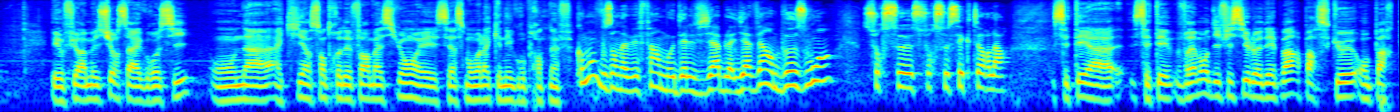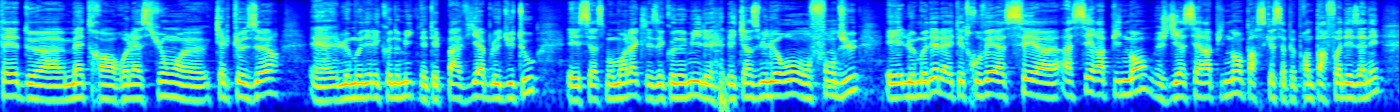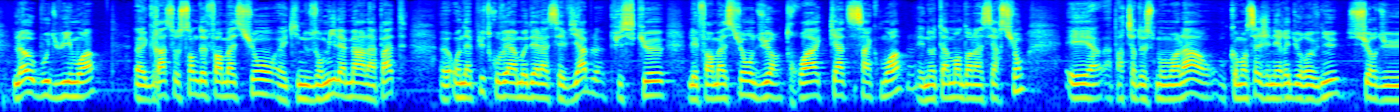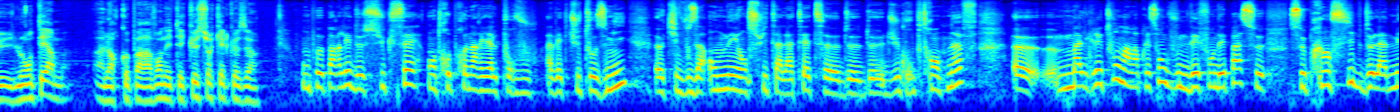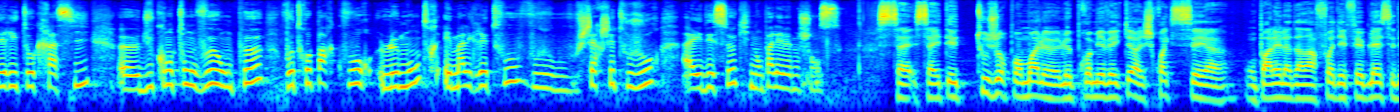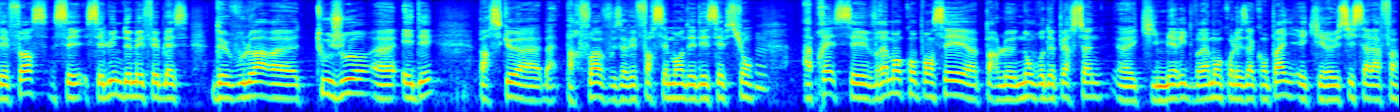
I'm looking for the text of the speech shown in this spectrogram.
Et au fur et à mesure, ça a grossi. On a acquis un centre de formation et c'est à ce moment-là qu'est né groupe 39. Comment vous en avez fait un modèle viable? Il y avait un besoin sur ce, sur ce secteur-là? C'était euh, c'était vraiment difficile au départ parce que on partait de euh, mettre en relation euh, quelques heures et le modèle économique n'était pas viable du tout. Et c'est à ce moment-là que les économies les, les, 15 000 euros ont fondu. Et le modèle a été trouvé assez assez rapidement. Je dis assez rapidement parce que ça peut prendre parfois des années. Là au bout de huit mois grâce aux centres de formation euh, qui nous ont mis la main à la pâte, euh, on a pu trouver un modèle assez viable puisque les formations durent 3, 4, 5 mois et notamment dans l'insertion. Et à partir de ce moment-là, on commençait à générer du revenu sur du long terme alors qu'auparavant on n'était que sur quelques heures on peut parler de succès entrepreneurial pour vous avec Tutosmi, euh, qui vous a emmené ensuite à la tête du groupe 39. Euh, malgré tout, on a l'impression que vous ne défendez pas ce, principe de la méritocratie, euh, du quand on veut, on peut. Votre parcours le montre et malgré tout, vous cherchez toujours à aider ceux qui n'ont pas les mêmes chances. Ça, a été toujours pour moi le, premier vecteur et je crois que c'est, on parlait la dernière fois des faiblesses et des forces, c'est l'une de mes faiblesses, de vouloir toujours aider parce que bah, parfois vous avez forcément des déceptions. Mm. Après, c'est vraiment compensé euh, par le nombre de personnes euh, qui méritent vraiment qu'on les accompagne et qui réussissent à la fin.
